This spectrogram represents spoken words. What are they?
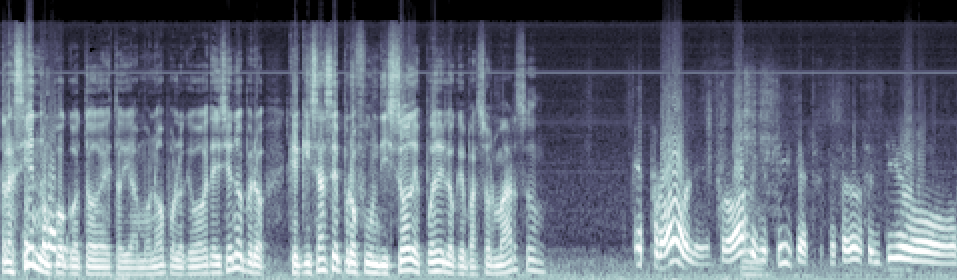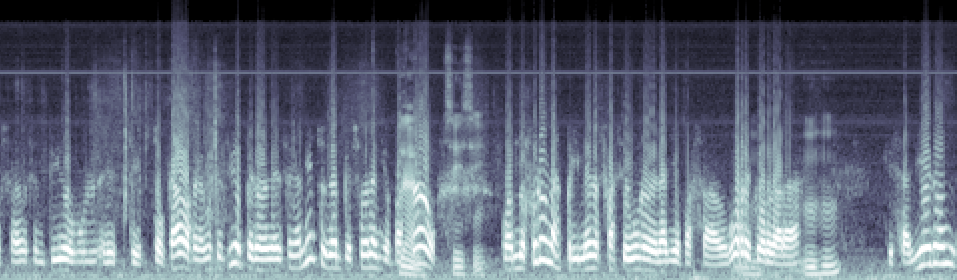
trasciende un poco todo esto, digamos, ¿no? Por lo que vos estás diciendo, pero que quizás se profundizó después de lo que pasó en marzo. Es probable, es probable que sí, que, se hayan sentido, se sentido este, tocados en algún sentido, pero el enseñamiento ya empezó el año pasado. sí, sí. Cuando fueron las primeras fase 1 del año pasado, vos recordarás que salieron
